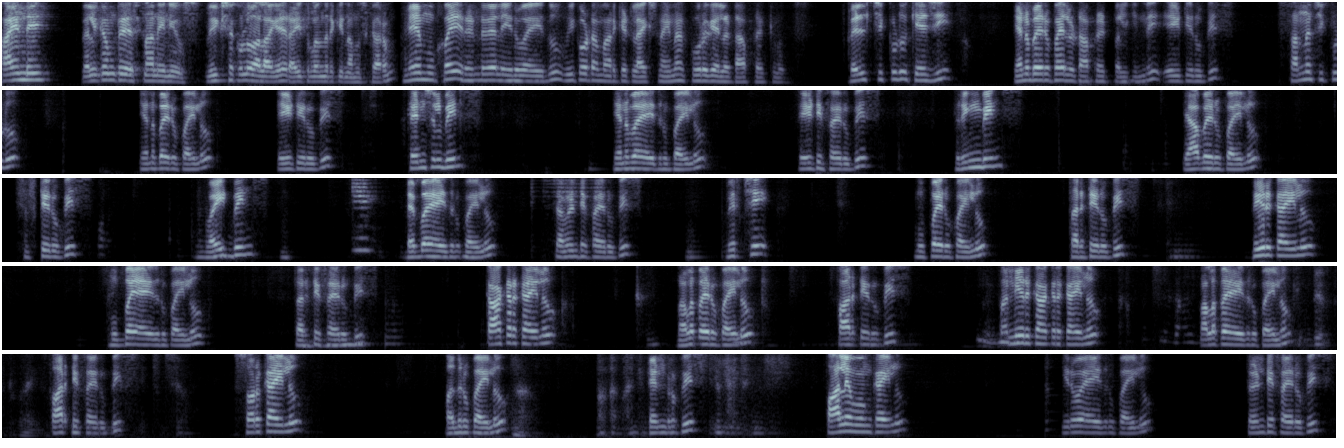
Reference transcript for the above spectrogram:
Hi అండి. Welcome to ఎస్నాని news. వీక్షకులు అలాగే రైతులందరికీ నమస్కారం. మే ముప్పై రెండు వేల ఇరవై ఐదు వికోట మార్కెట్ యాక్షన్ అయిన కూరగాయల టాప్ రేట్లు. బెల్ చిక్కుడు కేజీ ఎనభై రూపాయలు టాప్ రేట్ పలికింది ఎయిటీ రూపీస్. సన్న చిక్కుడు ఎనభై రూపాయలు ఎయిటీ రూపీస్. పెన్సిల్ బీన్స్ ఎనభై ఐదు రూపాయలు eighty five rupees. Ring beans యాభై రూపాయలు ఫిఫ్టీ రూపీస్. వైట్ బీన్స్ డెబ్బై ఐదు రూపాయలు సెవెంటీ ఫైవ్ రూపీస్. మిర్చి ముప్పై రూపాయలు థర్టీ రూపీస్. బీరకాయలు ముప్పై ఐదు రూపాయలు థర్టీ ఫైవ్ రూపీస్. కాకరకాయలు నలభై రూపాయలు ఫార్టీ రూపీస్. పన్నీర్ కాకరకాయలు నలభై ఐదు రూపాయలు ఫార్టీ ఫైవ్ రూపీస్. సొరకాయలు పది రూపాయలు టెన్ రూపీస్. పాలెం వంకాయలు ఇరవై ఐదు రూపాయలు. Twenty five rupees.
